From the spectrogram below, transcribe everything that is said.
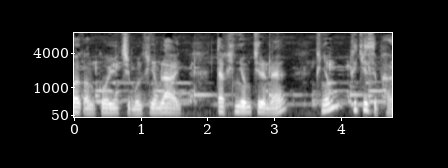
មើកអង្គុយជាមួយខ្ញុំឡើយតែខ្ញុំជឿណាខ្ញុំគឺជាសិភៅ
